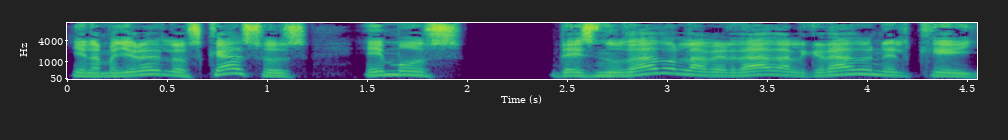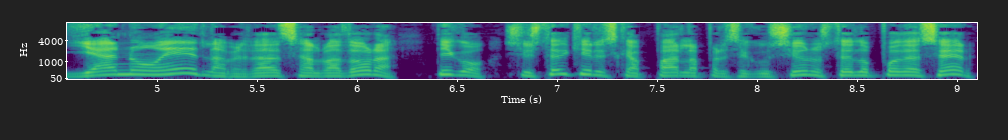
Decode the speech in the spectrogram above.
y en la mayoría de los casos hemos desnudado la verdad al grado en el que ya no es la verdad salvadora. Digo, si usted quiere escapar la persecución, usted lo puede hacer.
